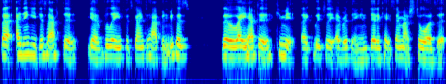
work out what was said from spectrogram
But I think you just have to yeah believe it's going to happen because the way you have to commit like literally everything and dedicate so much towards it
